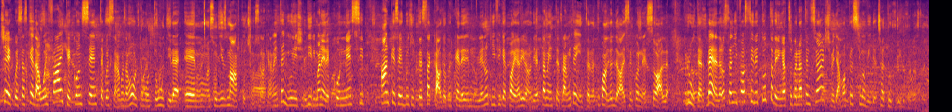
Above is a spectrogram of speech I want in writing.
c'è questa scheda wifi che consente, questa è una cosa molto molto utile ehm, sugli smartwatch, non sono chiaramente gli unici, di rimanere connessi anche se il bluetooth è staccato perché le le, notifiche poi arrivano direttamente tramite internet quando il device è connesso al router. Bene, dallo stand di Fossil è tutto, vi ringrazio per l'attenzione e ci vediamo al prossimo video. Ciao a tutti!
